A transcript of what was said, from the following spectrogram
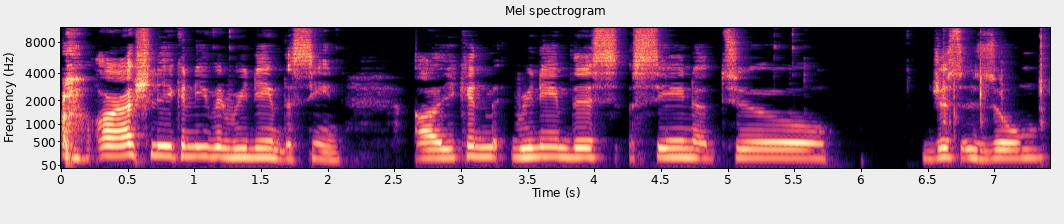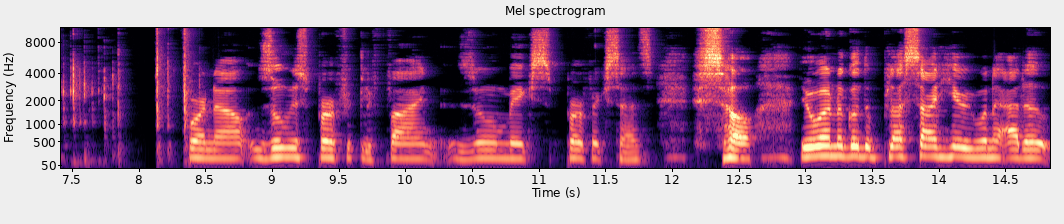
or actually you can even rename the scene. Uh you can rename this scene to just zoom for now. Zoom is perfectly fine. Zoom makes perfect sense. So you want to go to plus sign here you want to add a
